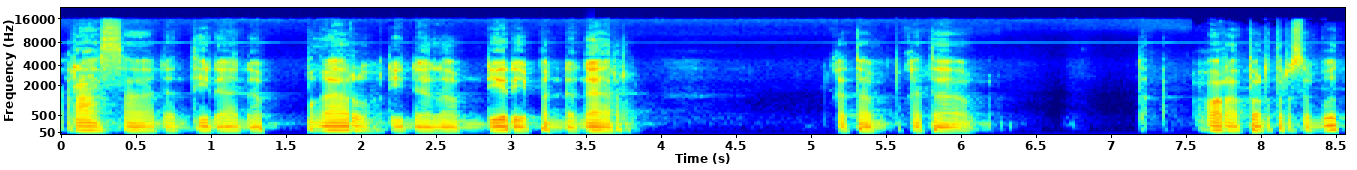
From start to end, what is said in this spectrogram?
rasa dan tidak ada pengaruh di dalam diri pendengar. Kata kata orator tersebut,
